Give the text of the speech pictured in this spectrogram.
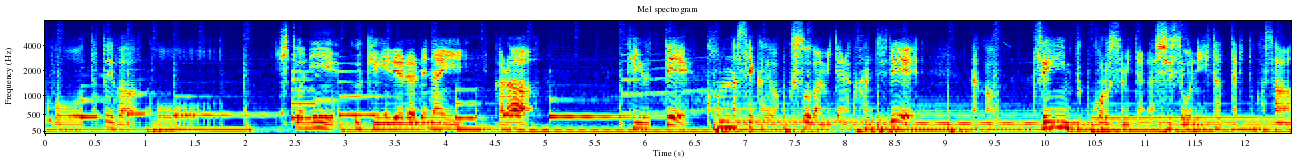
こう例えばこう人に受け入れられないからって言ってこんな世界はクソだみたいな感じでなんか全員ぶっ殺すみたいな思想に至ったりとかさ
